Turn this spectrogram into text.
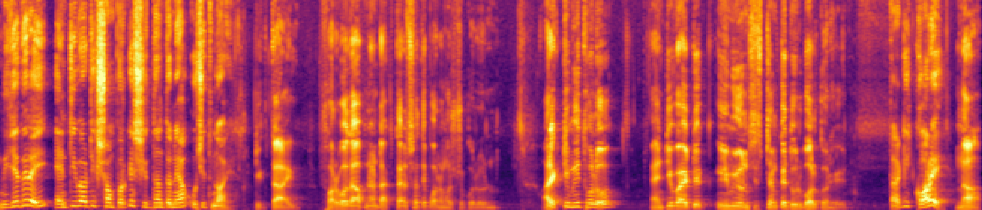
নিজেদেরই অ্যান্টিবায়োটিক সম্পর্কে সিদ্ধান্ত নেওয়া উচিত নয়। ঠিক তাই। সর্বদা আপনার ডাক্তারের সাথে পরামর্শ করুন। আরেকটি মিথ হলো অ্যান্টিবায়োটিক ইমিউন সিস্টেমকে দুর্বল করে। তারা কি করে? না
